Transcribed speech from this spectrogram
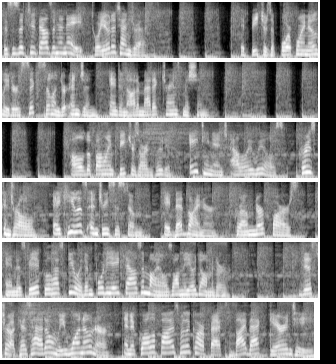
This is a 2008 Toyota Tundra. It features a 4.0-liter six-cylinder engine and an automatic transmission. All of the following features are included. 18-inch alloy wheels, cruise control, a keyless entry system, a bed liner, chrome Nerf bars, and this vehicle has fewer than 48,000 miles on the odometer. This truck has had only one owner, and it qualifies for the Carfax buyback guarantee.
